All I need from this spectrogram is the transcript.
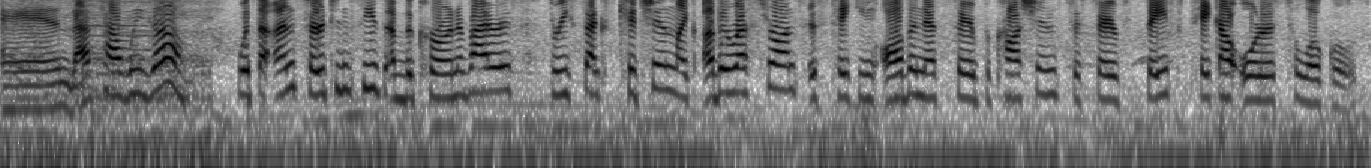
And that's how we go. With the uncertainties of the coronavirus, Three Stacks Kitchen, like other restaurants, is taking all the necessary precautions to serve safe takeout orders to locals.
